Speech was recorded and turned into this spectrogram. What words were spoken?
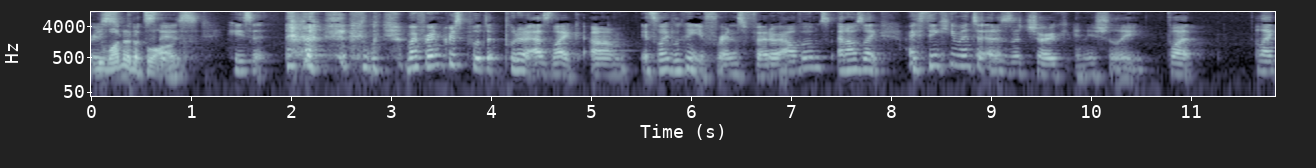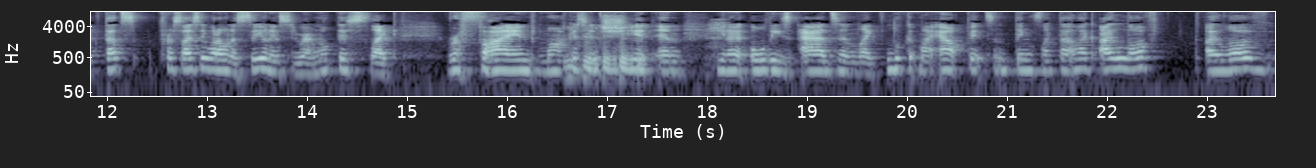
you wanted a blog. This. He's a, my friend Chris put it put it as like um it's like looking at your friends' photo albums, and I was like, I think he meant it as a joke initially, but like that's precisely what I want to see on Instagram, not this like refined marketed shit and you know all these ads and like look at my outfits and things like that. Like I love I love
